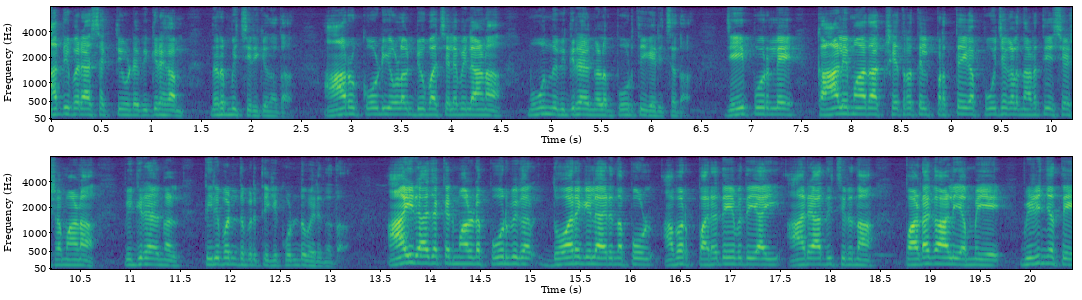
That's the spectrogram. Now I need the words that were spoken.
ആദിപരാശക്തിയുടെ വിഗ്രഹം നിർമ്മിച്ചിരിക്കുന്നത്. ആറു കോടിയോളം രൂപ ചെലവിലാണ് മൂന്ന് വിഗ്രഹങ്ങളും പൂർത്തീകരിച്ചത്. ജയ്പൂരിലെ കാളിമാതാ ക്ഷേത്രത്തിൽ പ്രത്യേക പൂജകൾ നടത്തിയ ശേഷമാണ് വിഗ്രഹങ്ങൾ തിരുവനന്തപുരത്തേക്ക് കൊണ്ടുവരുന്നത്. ആയി രാജാക്കന്മാരുടെ പൂർവികർ ദ്വാരകയിലായിരുന്നപ്പോൾ അവർ പരദേവതയായി ആരാധിച്ചിരുന്ന പടകാളി അമ്മയെ വിഴിഞ്ഞത്തെ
